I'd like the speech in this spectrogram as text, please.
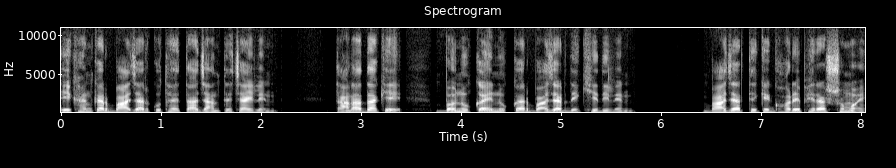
এখানকার বাজার কোথায় তা জানতে চাইলেন। তাঁরা তাকে বনু কয়নুকার বাজার দেখিয়ে দিলেন। বাজার থেকে ঘরে ফেরার সময়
